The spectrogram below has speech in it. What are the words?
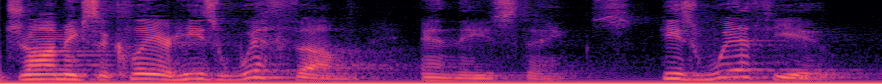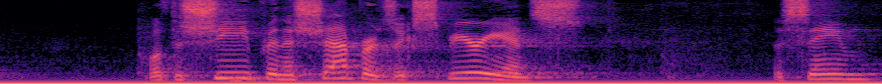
John makes it clear he's with them in these things. He's with you. Both the sheep and the shepherds experience the same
